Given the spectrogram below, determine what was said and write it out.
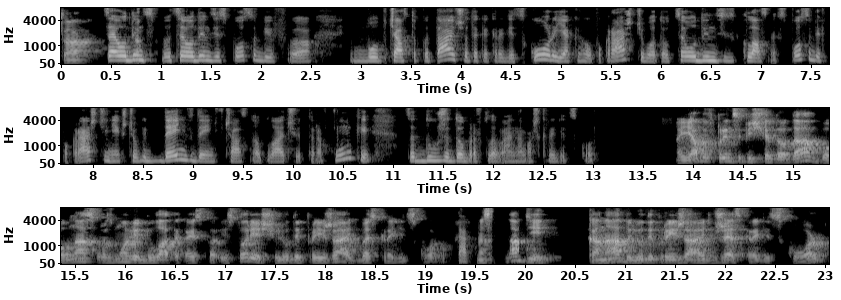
Так, Це один з це один зі способів, е, бо часто питають, що таке кредит скор, як його покращувати. Це один зі класних способів покращення. Якщо ви день в день вчасно оплачуєте рахунки, це дуже добре впливає на ваш кредит скор. А я би в принципі ще додав, бо у нас в розмові була така історія, що люди приїжджають без кредит скору. Насправді, в Канаду люди приїжджають вже з кредит скор,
